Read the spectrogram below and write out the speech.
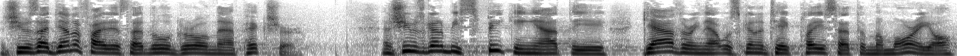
And she was identified as that little girl in that picture. And she was going to be speaking at the gathering that was going to take place at the memorial.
